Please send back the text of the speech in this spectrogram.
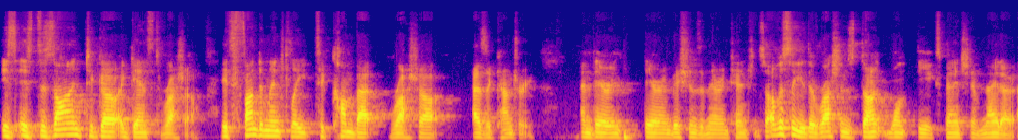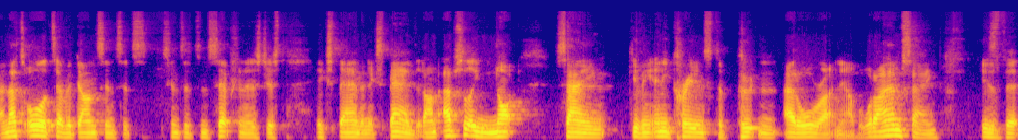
is, is designed to go against Russia. It's fundamentally to combat Russia as a country and their their ambitions and their intentions. So obviously, the Russians don't want the expansion of NATO, and that's all it's ever done since its since its inception is just expand and expand. And I'm absolutely not saying giving any credence to Putin at all right now. But what I am saying is that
